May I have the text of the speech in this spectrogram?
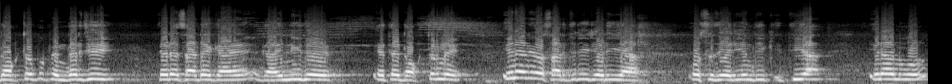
ਡਾਕਟਰ ਭੁਪਿੰਦਰ ਜੀ, ਜਿਹੜੇ ਸਾਡੇ ਗਾਇ, ਗਾਇਨੀ ਦੇ ਇੱਥੇ ਡਾਕਟਰ ਨੇ, ਇਹਨਾਂ ਨੇ ਉਹ ਸਰਜਰੀ ਜਿਹੜੀ ਆ, ਉਹ ਸਜੇਰੀਅਨ ਦੀ ਕੀਤੀ ਆ। ਇਹਨਾਂ ਨੂੰ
